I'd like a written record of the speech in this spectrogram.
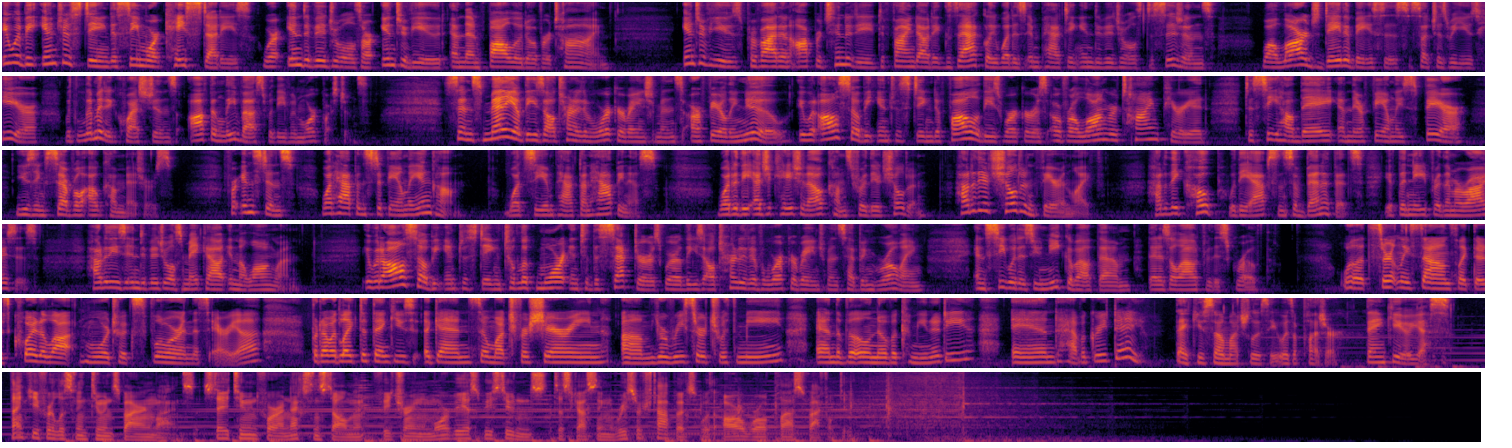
It would be interesting to see more case studies where individuals are interviewed and then followed over time. Interviews provide an opportunity to find out exactly what is impacting individuals' decisions while large databases, such as we use here, with limited questions, often leave us with even more questions. Since many of these alternative work arrangements are fairly new, it would also be interesting to follow these workers over a longer time period to see how they and their families fare using several outcome measures. For instance, what happens to family income? What's the impact on happiness? What are the education outcomes for their children? How do their children fare in life? How do they cope with the absence of benefits if the need for them arises? How do these individuals make out in the long run? It would also be interesting to look more into the sectors where these alternative work arrangements have been growing and see what is unique about them that has allowed for this growth. Well, it certainly sounds like there's quite a lot more to explore in this area. But I would like to thank you again so much for sharing um, your research with me and the Villanova community, and have a great day. Thank you so much, Lucy. It was a pleasure. Thank you, yes. Thank you for listening to Inspiring Minds. Stay tuned for our next installment featuring more VSB students discussing research topics with our world class faculty.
